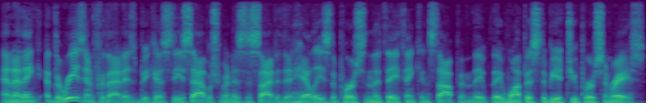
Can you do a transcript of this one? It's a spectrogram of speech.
And I think the reason for that is because the establishment has decided that Haley's the person that they think can stop him. They, they want this to be a two person race.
